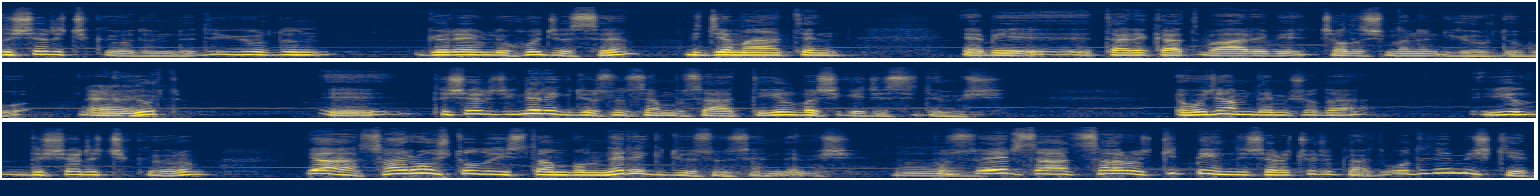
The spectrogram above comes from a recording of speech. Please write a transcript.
dışarı çıkıyordum dedi. Yurdun görevli hocası bir cemaatin e, bir tarikat vari bir çalışmanın yurdu bu Evet. yurt. E, dışarı çık- nereye gidiyorsun sen bu saatte? Yılbaşı gecesi demiş. E hocam demiş o da yıl dışarı çıkıyorum. Ya sarhoş dolu İstanbul nereye gidiyorsun sen demiş. Hmm. Bu her saat sarhoş gitmeyin dışarı çocuklar. O da demiş ki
